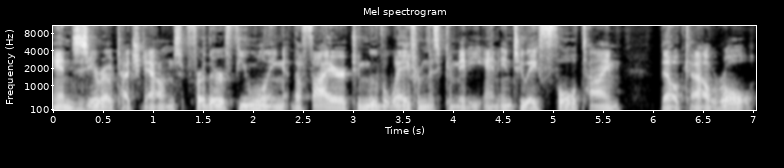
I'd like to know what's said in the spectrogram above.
and zero touchdowns, further fueling the fire to move away from this committee and into a full time bell cow role.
